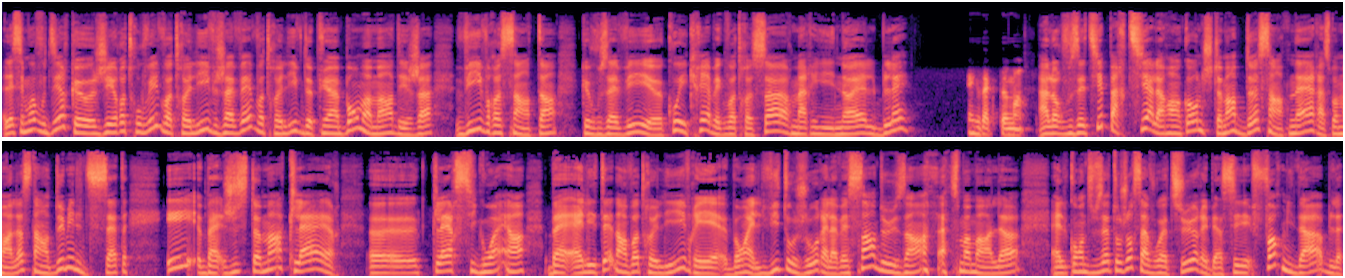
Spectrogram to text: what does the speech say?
laissez-moi vous dire que j'ai retrouvé votre livre. J'avais votre livre depuis un bon moment déjà, Vivre 100 ans, que vous avez coécrit avec votre sœur Marie-Noël Blais. Exactement. Alors, vous étiez parti à la rencontre justement de centenaires à ce moment-là, c'était en 2017. Et ben, justement, Claire, euh, Claire Sigouin, hein, ben, elle était dans votre livre et bon, elle vit toujours. Elle avait 102 ans à ce moment-là. Elle conduisait toujours sa voiture. Et bien, c'est formidable.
